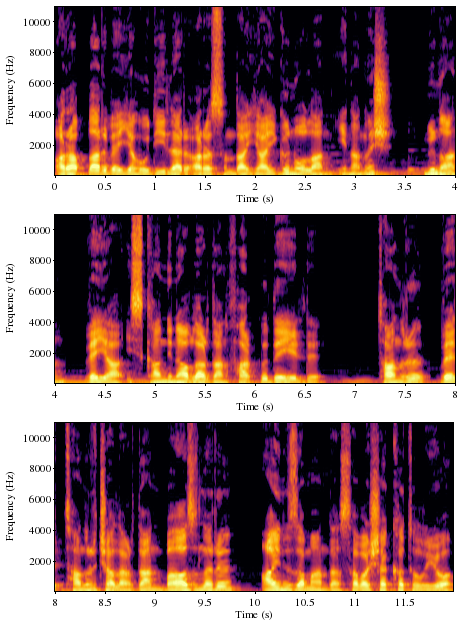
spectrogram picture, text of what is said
Araplar ve Yahudiler arasında yaygın olan inanış Yunan veya İskandinavlardan farklı değildi. Tanrı ve tanrıçalardan bazıları aynı zamanda savaşa katılıyor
